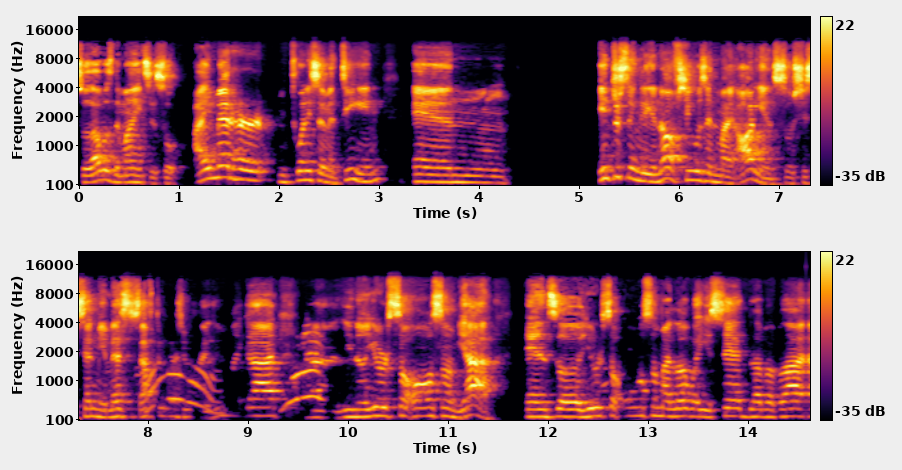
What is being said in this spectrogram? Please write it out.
So that was the mindset. So I met her in 2017, and interestingly enough, she was in my audience. So she sent me a message afterwards. Was like, "Oh my God, uh, you know, you're so awesome, yeah." And so you're so awesome. I love what you said. Blah blah blah.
